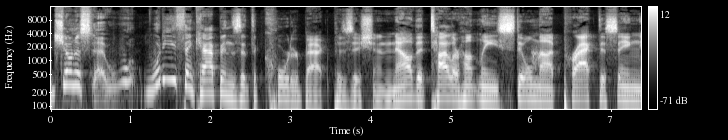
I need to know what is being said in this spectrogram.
Jonas, uh, w- what do you think happens at the quarterback position now that Tyler Huntley's still not practicing?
